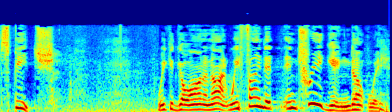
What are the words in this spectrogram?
Speech. We could go on and on. We find it intriguing, don't we?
